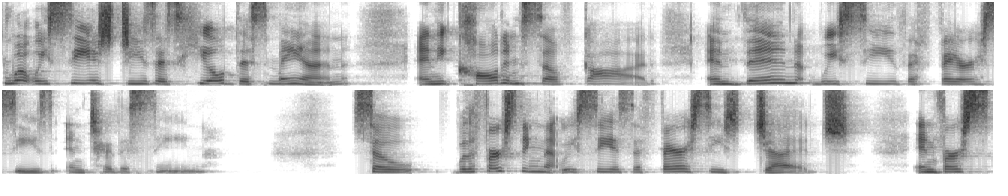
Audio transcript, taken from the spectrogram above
what we see is Jesus healed this man and he called himself God. And then we see the Pharisees enter the scene. So, well, the first thing that we see is the Pharisees judge. In verse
